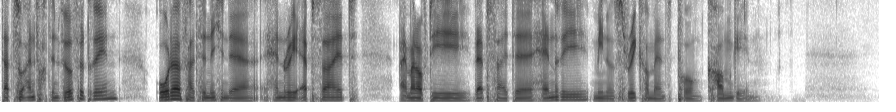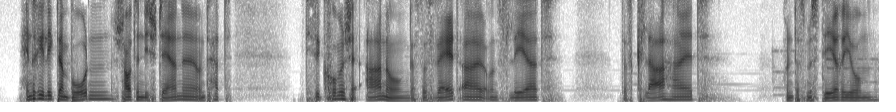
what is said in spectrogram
Dazu einfach den Würfel drehen oder, falls ihr nicht in der Henry-App seid, einmal auf die Webseite henry-recommence.com gehen. Henry liegt am Boden, schaut in die Sterne und hat diese komische Ahnung, dass das Weltall uns lehrt, dass Klarheit und das Mysterium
